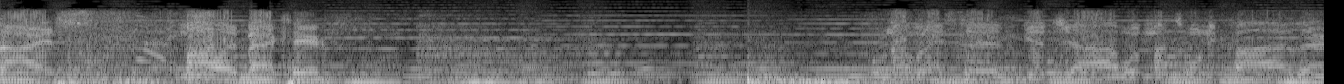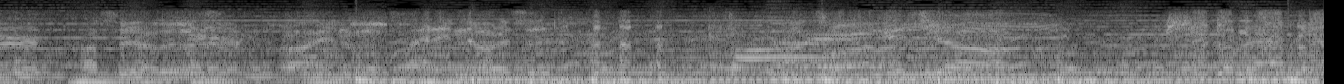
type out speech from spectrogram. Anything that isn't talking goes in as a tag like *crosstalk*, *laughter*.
rally back here. Nobody said good job with my 25 there. I see how it is. I didn't, I didn't notice it. *laughs* That's fine. Good job. Shit doesn't happen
